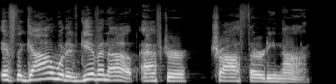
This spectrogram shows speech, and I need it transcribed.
if the guy would have given up after try 39?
